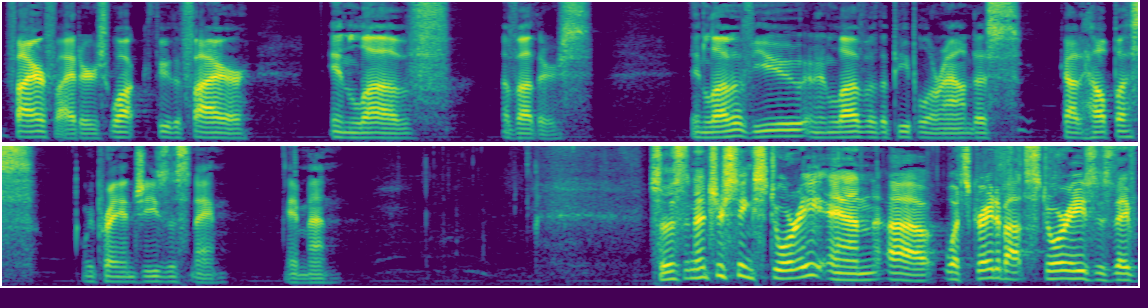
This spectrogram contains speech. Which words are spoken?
firefighters, walk through the fire in love of others in love of you and in love of the people around us. God, help us. We pray in Jesus' name. Amen. So this is an interesting story, and uh, what's great about stories is they've,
